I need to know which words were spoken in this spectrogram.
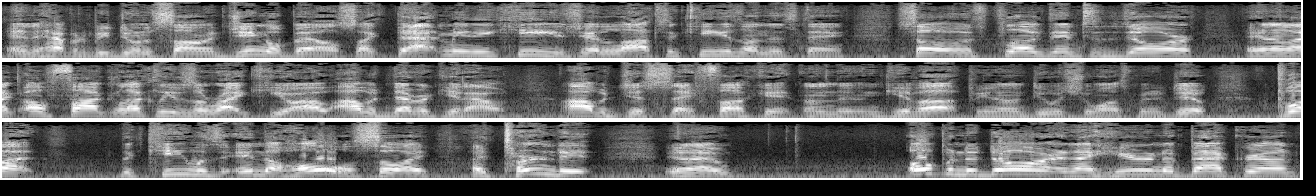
and happened to be doing a song of Jingle Bells. Like that many keys, she had lots of keys on this thing, so it was plugged into the door, and I'm like, oh fuck! Luckily it was the right key. I, I would never get out. I would just say fuck it and, and give up, you know, and do what she wants me to do. But the key was in the hole, so I I turned it and I opened the door and I hear in the background,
